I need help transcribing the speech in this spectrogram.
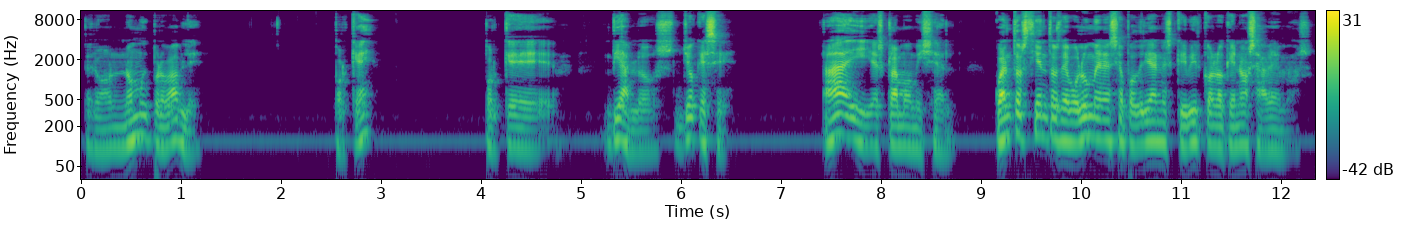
pero no muy probable. ¿Por qué? Porque. Diablos, yo qué sé. ¡Ay! exclamó Michel. ¿Cuántos cientos de volúmenes se podrían escribir con lo que no sabemos?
